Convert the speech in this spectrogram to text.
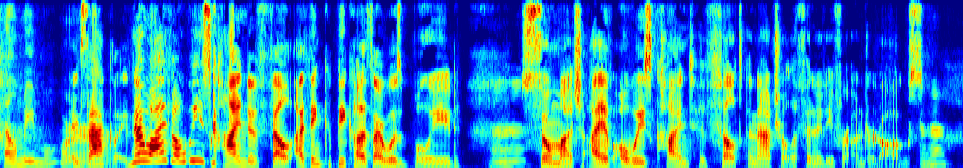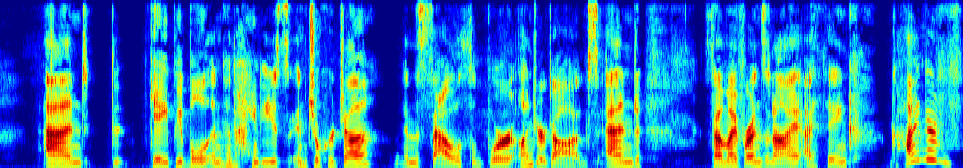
Tell me more. Exactly. No, I've always kind of felt, I think because I was bullied Mhm. so much, I have always kind of felt a natural affinity for underdogs. Mhm. And the gay people in the 90s in Georgia in the South were underdogs. And some of my friends and I, I think, kind of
